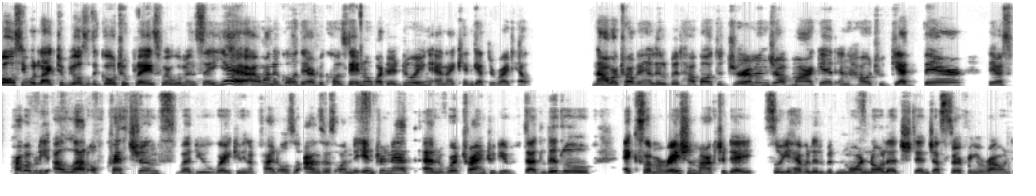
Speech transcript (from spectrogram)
you would like to be also the go to place where women say, yeah, I want to go there because they know what they're doing and I can get the right help. Now we're talking a little bit about the German job market and how to get there. There's probably a lot of questions where you where you can find also answers on the internet, and we're trying to give that little exclamation mark today, so you have a little bit more knowledge than just surfing around.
